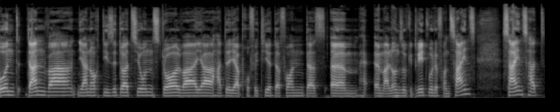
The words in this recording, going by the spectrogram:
Und dann war ja noch die Situation, Stroll war ja, hatte ja profitiert davon, dass ähm, ähm, Alonso gedreht wurde von Sainz. Sainz hat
